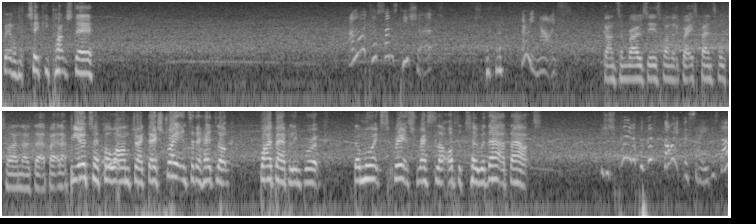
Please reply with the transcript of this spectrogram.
Bit of a cheeky punch there. I like her son's t-shirt. Very nice. Guns N' Roses, one of the greatest bands of all time, no doubt about that. Beautiful arm drag there, straight into the headlock by Babbling Brook. The more experienced wrestler of the two, without a doubt. She's putting up a good fight, Mercedes, though,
